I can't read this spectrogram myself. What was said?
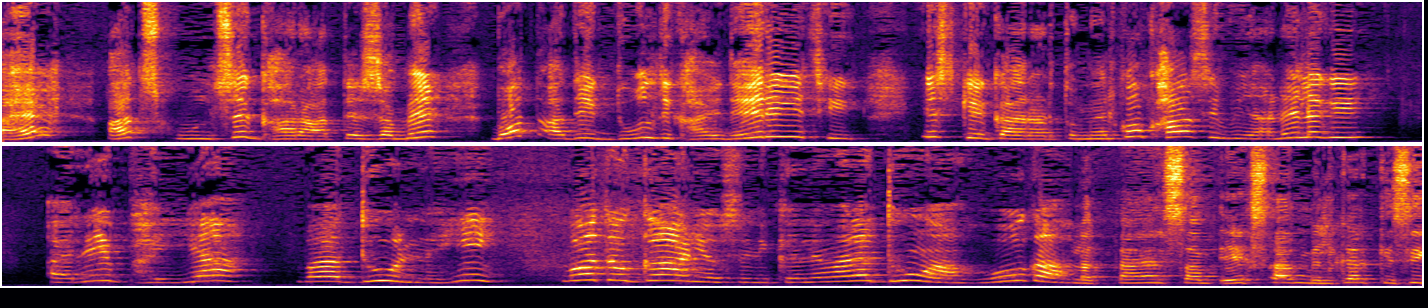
है आज स्कूल से घर आते समय बहुत अधिक धूल दिखाई दे रही थी। इसके कारण तो मेरे को खांसी भी आने लगी। अरे भैया वह धूल नहीं वो तो गाड़ियों से निकलने वाला धुआँ होगा। लगता है सब एक साथ मिलकर किसी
